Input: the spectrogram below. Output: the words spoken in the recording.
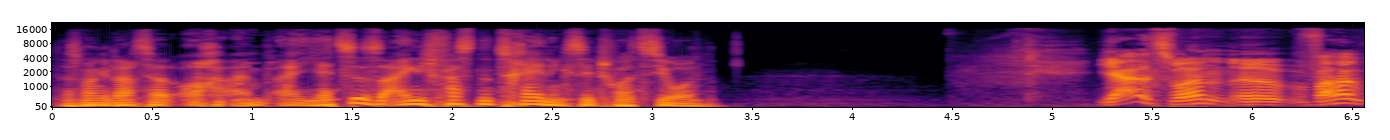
dass man gedacht hat, ach, äh, jetzt ist es eigentlich fast eine Trainingssituation. Ja, es war, äh, war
